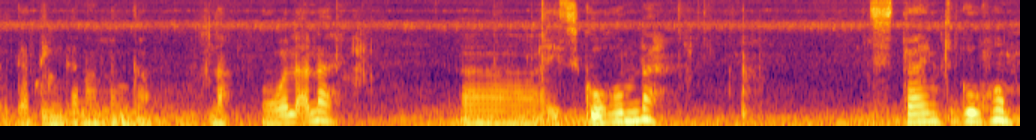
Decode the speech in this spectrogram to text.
Kagating ka ng langgam. Na, wala na. Ah, it's go home na. It's time to go home.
